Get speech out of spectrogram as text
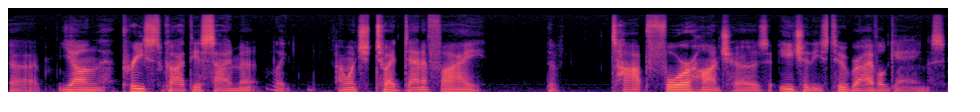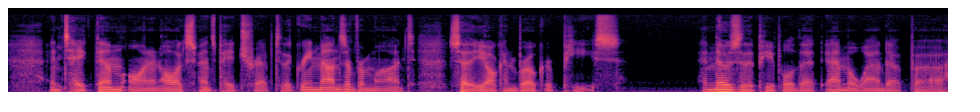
uh, young priest got the assignment like, I want you to identify top four honchos of each of these two rival gangs and take them on an all expense paid trip to the Green Mountains of Vermont so that y'all can broker peace. And those are the people that Emma wound up uh,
